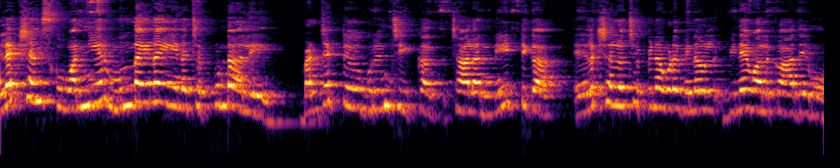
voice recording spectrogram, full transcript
ఎలక్షన్స్కు వన్ ఇయర్ ముందైనా ఈయన చెప్పుండాలి. బడ్జెట్ గురించి చాలా నీట్గా ఎలక్షన్లో చెప్పినా కూడా విన వినేవాళ్ళు కాదేమో.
